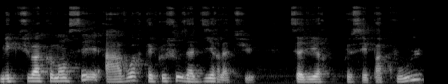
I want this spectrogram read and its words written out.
mais que tu vas commencer à avoir quelque chose à dire là-dessus. C'est-à-dire que c'est pas cool,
